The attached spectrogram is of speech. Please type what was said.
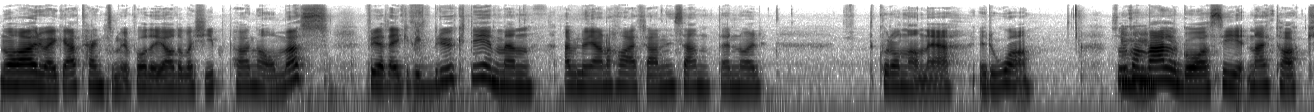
Nå har jo ikke jeg tenkt så mye på det. Ja, det var kjipe penger å miste fordi at jeg ikke fikk bruke de, men jeg vil jo gjerne ha et treningssenter når koronaen er roa. Så du kan mm. velge å si nei takk.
